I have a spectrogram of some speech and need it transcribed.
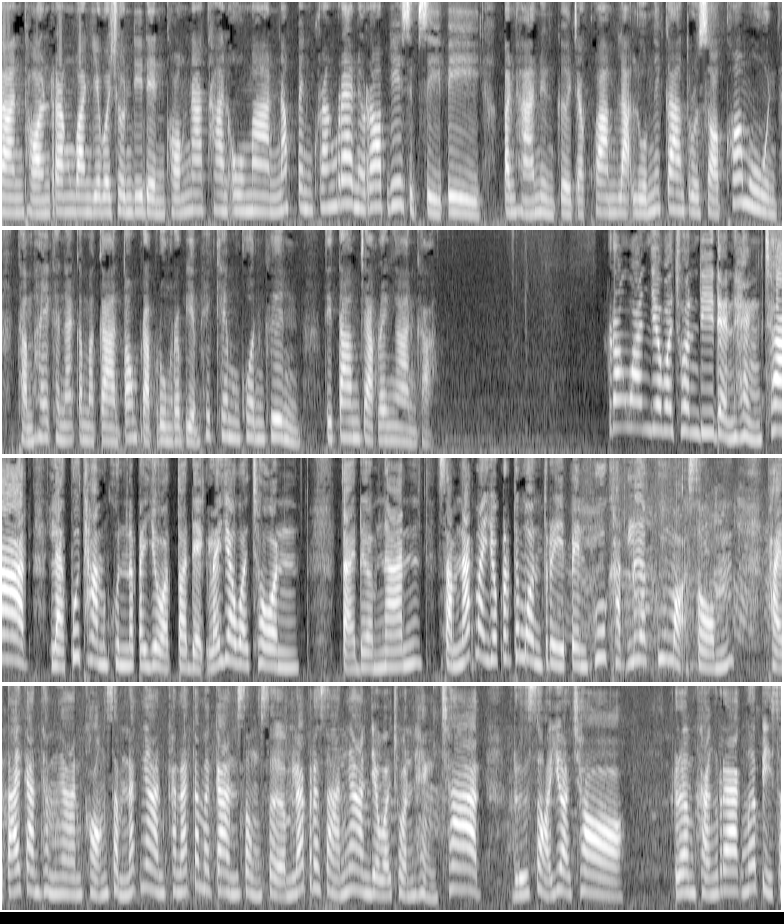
การถอนรางวัลเยาวชนดีเด่นของนาธานโอมาน นับเป็นครั้งแรกในรอบ 24 ปี ปัญหาหนึ่งเกิดจากความละหลวมในการตรวจสอบข้อมูลทำให้คณะกรรมการต้องปรับปรุงระเบียบให้เข้มข้นขึ้น ติดตามจากรายงานค่ะ รางวัลเยาวชนดีเด่นแห่งชาติ และผู้ทำคุณประโยชน์ต่อเด็กและเยาวชน แต่เดิมนั้นสำนักนายกรัฐมนตรีเป็นผู้คัดเลือกผู้เหมาะสม ภายใต้การทำงานของสำนักงานคณะกรรมการส่งเสริม และประสานงานเยาวชนแห่งชาติ หรือสอยช เริ่มครั้งแรกเมื่อปี 2528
